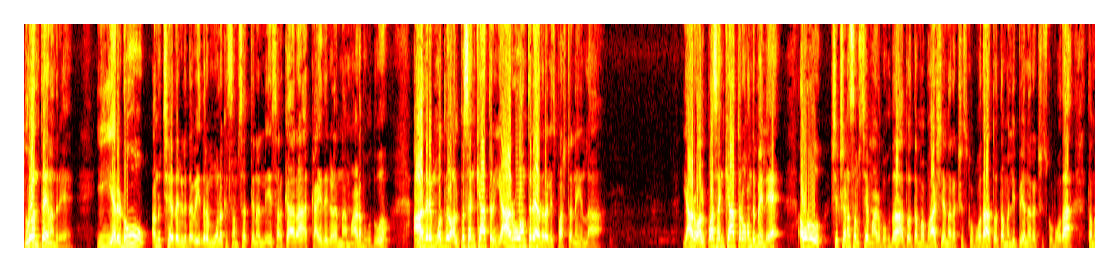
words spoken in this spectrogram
ದುರಂತ ಏನಂದರೆ ಈ ಎರಡೂ ಅನುಚ್ಛೇದಗಳಿದ್ದಾವೆ. ಇದರ ಮೂಲಕ ಸಂಸತ್ತಿನಲ್ಲಿ ಸರ್ಕಾರ ಕಾಯ್ದೆಗಳನ್ನು ಮಾಡಬಹುದು. ಆದರೆ ಮೊದಲು ಅಲ್ಪಸಂಖ್ಯಾತರು ಯಾರು ಅಂತಲೇ ಅದರಲ್ಲಿ ಸ್ಪಷ್ಟನೆ ಇಲ್ಲ. ಯಾರು ಅಲ್ಪಸಂಖ್ಯಾತರು ಅಂದ ಮೇಲೆ ಅವರು ಶಿಕ್ಷಣ ಸಂಸ್ಥೆ ಮಾಡಬಹುದಾ? ಅಥವಾ ತಮ್ಮ ಭಾಷೆಯನ್ನು ರಕ್ಷಿಸ್ಕೋಬಹುದಾ? ಅಥವಾ ತಮ್ಮ ಲಿಪಿಯನ್ನು ರಕ್ಷಿಸ್ಕೋಬಹುದಾ? ತಮ್ಮ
